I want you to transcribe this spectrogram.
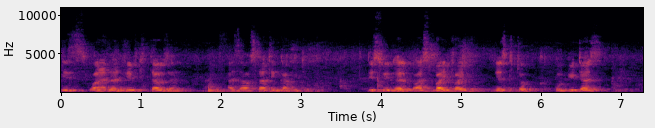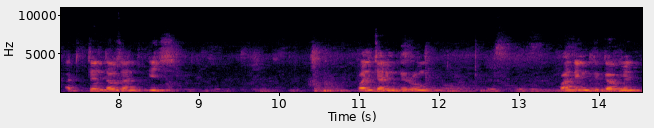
is one hundred and fifty thousand as our starting capital. This will help us buy five desktop computers at ten thousand each. Furnituring the room, funding the government,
